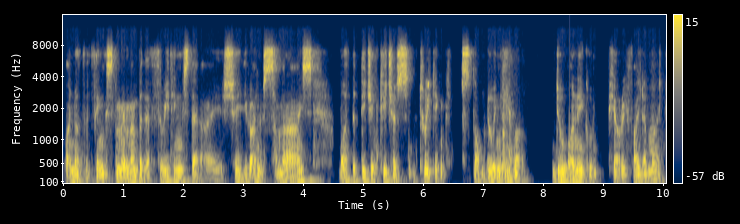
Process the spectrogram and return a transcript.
one of the things remember the three things that I say, you want to summarize what the teaching teaches, three things. Stop doing evil, do only good, purify the mind.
